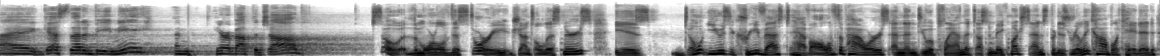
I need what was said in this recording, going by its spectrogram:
I guess that'd be me. I'm here about the job. So, the moral of this story, gentle listeners, is don't use a Kree vest to have all of the powers and then do a plan that doesn't make much sense but is really complicated.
